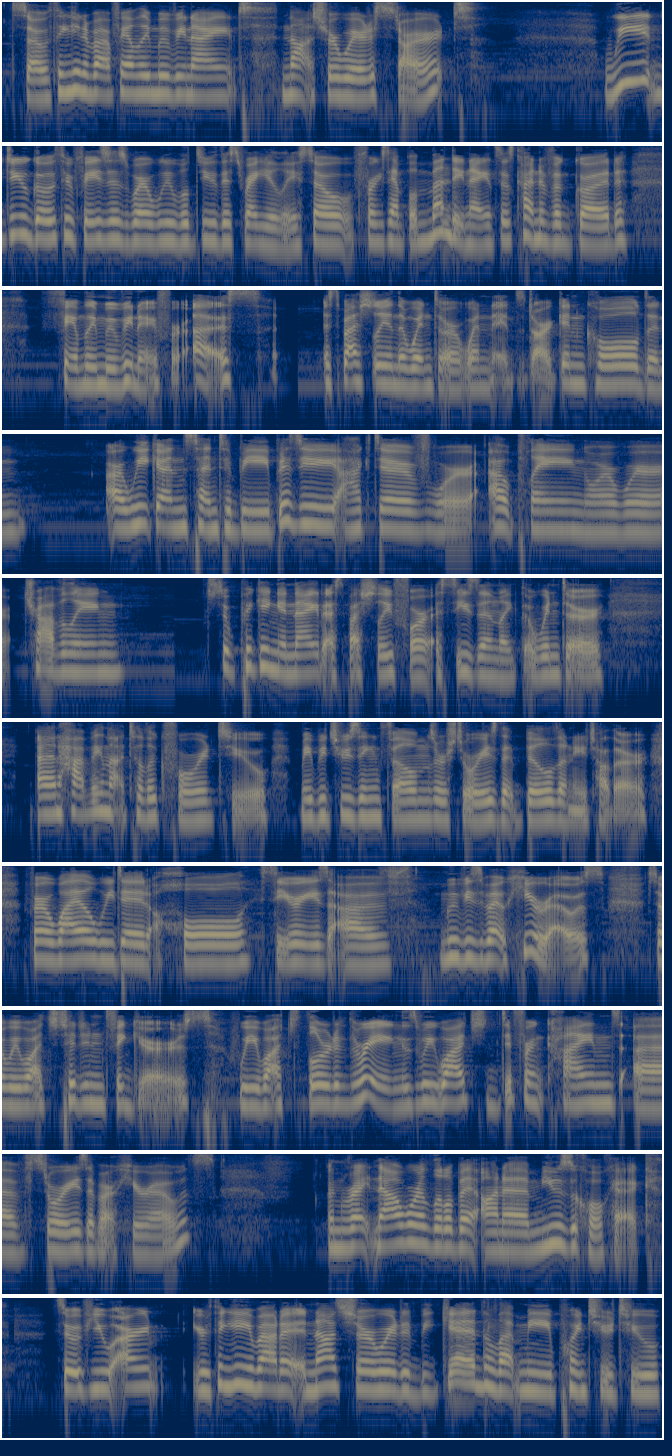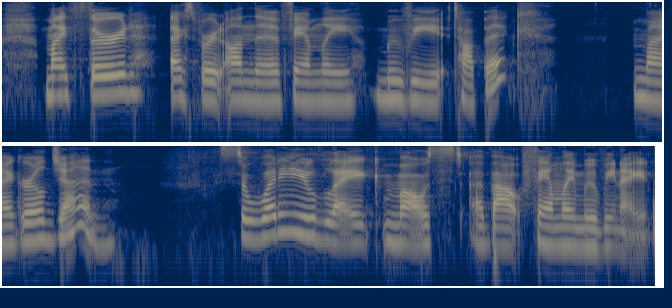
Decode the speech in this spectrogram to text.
So, thinking about family movie night, not sure where to start. We do go through phases where we will do this regularly. So, for example, Monday nights is kind of a good family movie night for us, especially in the winter when it's dark and cold and our weekends tend to be busy, active, we're out playing or we're traveling. So, picking a night, especially for a season like the winter, and having that to look forward to, maybe choosing films or stories that build on each other. For a while, we did a whole series of movies about heroes. So we watched Hidden Figures, we watched Lord of the Rings, we watched different kinds of stories about heroes. And right now, we're a little bit on a musical kick. So if you aren't you're thinking about it and not sure where to begin, let me point you to my third expert on the family movie topic, my girl Jen. So, what do you like most about family movie night?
